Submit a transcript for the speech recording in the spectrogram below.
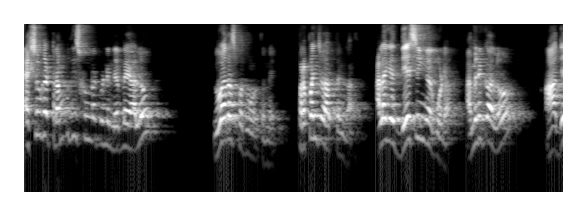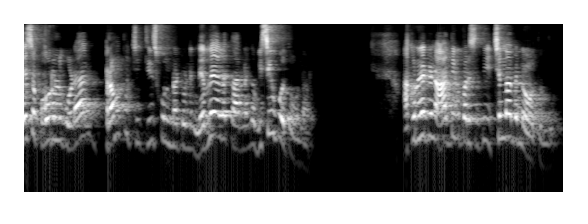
యాక్చువల్గా ట్రంప్ తీసుకున్నటువంటి నిర్ణయాలు వివాదాస్పదం అవుతున్నాయి. ప్రపంచవ్యాప్తంగా. అలాగే దేశీయంగా కూడా. అమెరికాలో ఆ దేశ పౌరులు కూడా ట్రంప్ తీసుకుంటున్నటువంటి నిర్ణయాల కారణంగా విసిగిపోతూ ఉన్నారు. అక్కడ ఉన్నటువంటి ఆర్థిక పరిస్థితి చిన్నాభిన్నం అవుతుంది.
